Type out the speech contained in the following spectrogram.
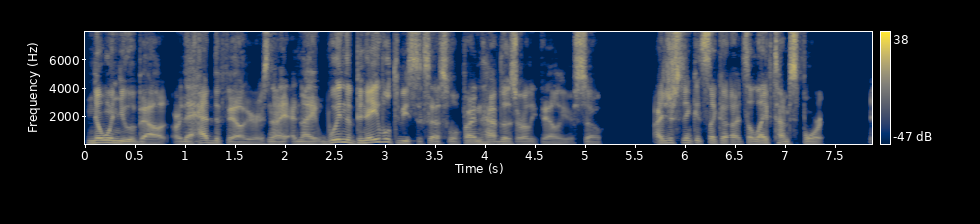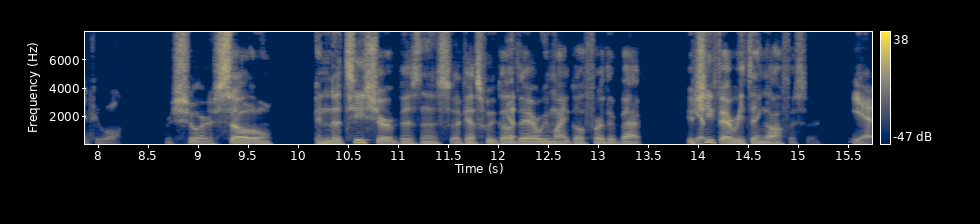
no one knew about or that had the failures and I and I wouldn't have been able to be successful if I didn't have those early failures. So I just think it's like a it's a lifetime sport, if you will. For sure. So in the t-shirt business, I guess we go yep. there. We might go further back. Your yep. chief everything officer. Yeah.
